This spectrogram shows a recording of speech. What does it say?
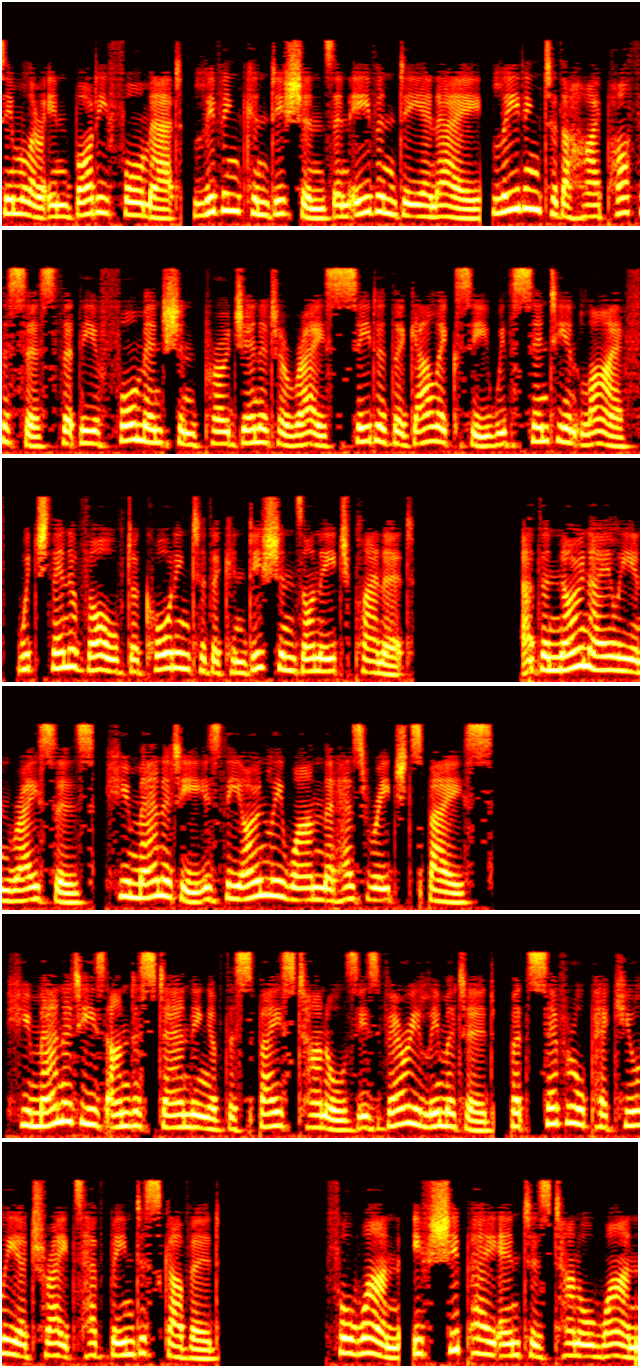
similar in body format, living conditions and even DNA, leading to the hypothesis that the aforementioned progenitor race seeded the galaxy with sentient life, which then evolved according to the conditions on each planet. Of the known alien races, humanity is the only one that has reached space. Humanity's understanding of the space tunnels is very limited, but several peculiar traits have been discovered. For one, if Ship A enters Tunnel 1,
